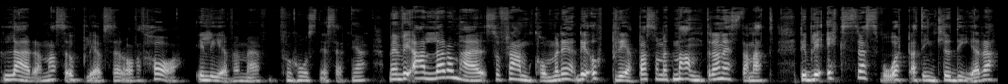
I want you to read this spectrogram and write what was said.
lärarnas upplevelser av att ha elever med funktionsnedsättningar. Men vid alla de här så framkommer det, det upprepas som ett mantra nästan, att det blir extra svårt att inkludera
